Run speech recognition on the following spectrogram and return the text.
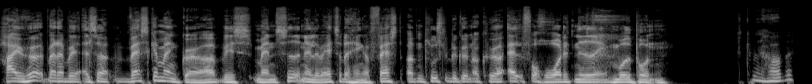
Har I hørt, hvad der vil... Altså, hvad skal man gøre, hvis man sidder i en elevator, der hænger fast, og den pludselig begynder at køre alt for hurtigt nedad mod bunden? Så kan man hoppe.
